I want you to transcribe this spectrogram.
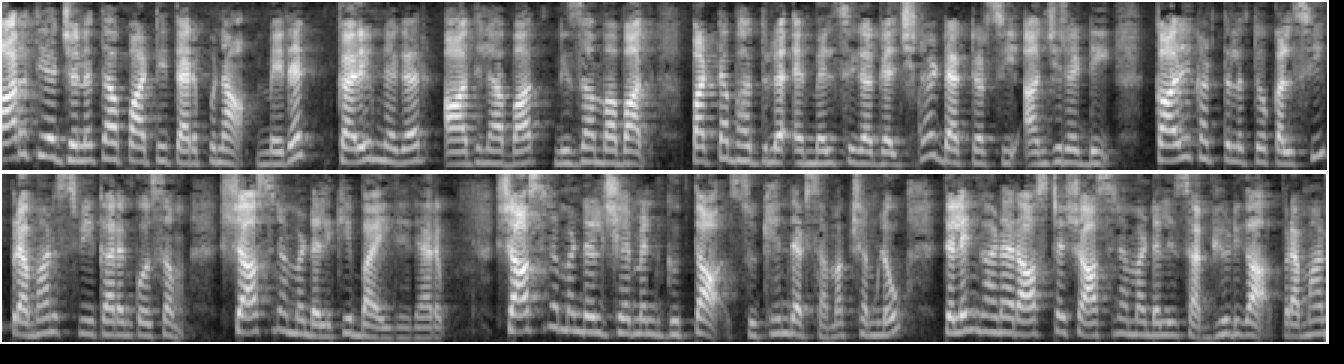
భారతీయ జనతా పార్టీ తరపున మెదక్ కరీంనగర్ ఆదిలాబాద్ నిజామాబాద్ పట్టభద్రుల ఎమ్మెల్సీగా గెలిచిన డాక్టర్ సి. అంజిరెడ్డి కార్యకర్తలతో కలిసి ప్రమాణ స్వీకారం కోసం శాసనమండలికి బయలుదేరారు. శాసనమండలి చైర్మన్ గుత్తా సుఖేందర్ సమక్షంలో తెలంగాణ రాష్ట శాసనమండలి సభ్యుడిగా ప్రమాణ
